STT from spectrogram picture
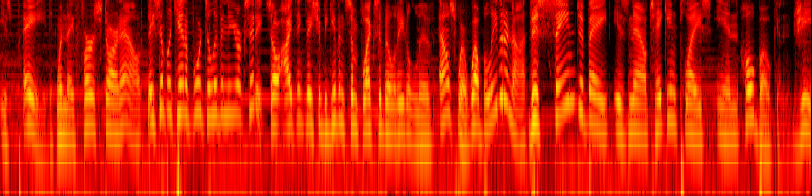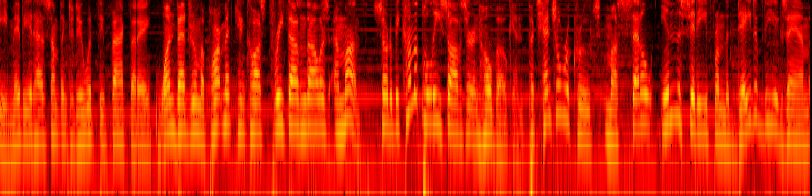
is paid when they first start out, they simply can't afford to live in New York City. So I think they should be given some flexibility to live elsewhere. Well, believe it or not, this same debate is now taking place in Hoboken. Gee, maybe it has something to do with the fact that a one bedroom apartment can cost $3,000 a month. So to become a police officer in Hoboken, potential recruits must settle in the city from the date of the exam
